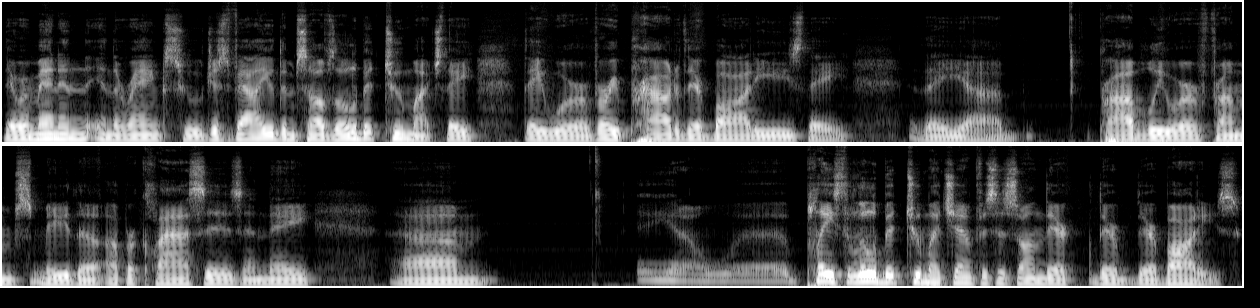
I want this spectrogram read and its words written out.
There were men in, in the ranks who just valued themselves a little bit too much. They they were very proud of their bodies. They they uh, probably were from maybe the upper classes, and they um, you know uh, placed a little bit too much emphasis on their their their bodies.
